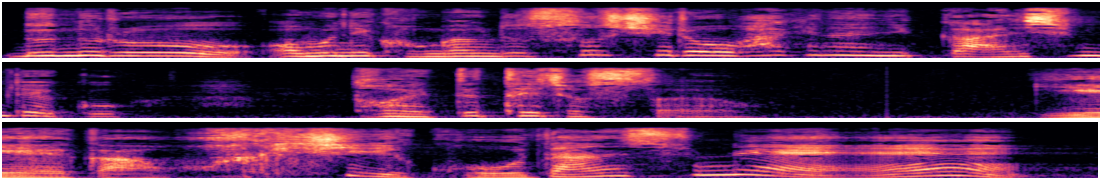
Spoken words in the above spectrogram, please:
눈으로 어머니 건강도 수시로 확인하니까 안심되고 더 애틋해졌어요. 얘가 확실히 고단수네.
